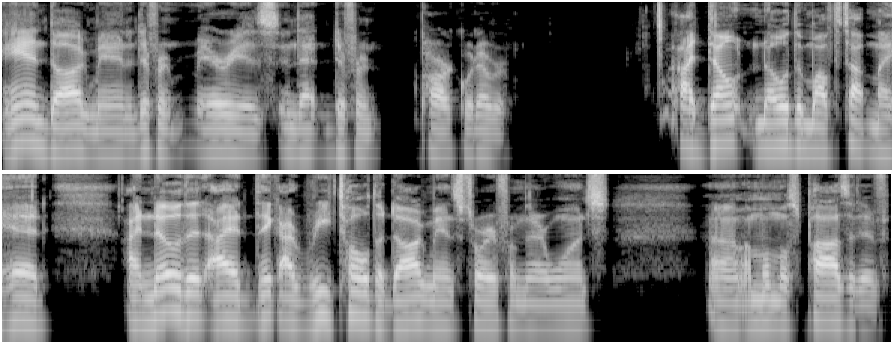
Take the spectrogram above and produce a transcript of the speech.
and Dogman in different areas in that different park, whatever. I don't know them off the top of my head. I know that I think I retold the Dogman story from there once. Um, I'm almost positive.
